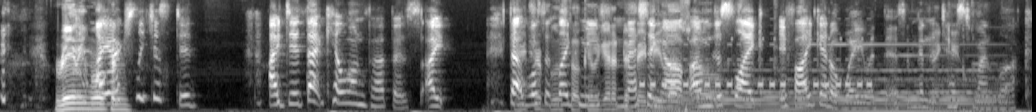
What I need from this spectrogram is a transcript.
really, Morgan? I actually just did. I did that kill on purpose. I. That Future wasn't like Star, me we get a messing up. last I'm just like, if I get away with this, I'm gonna Thank you. test my luck.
